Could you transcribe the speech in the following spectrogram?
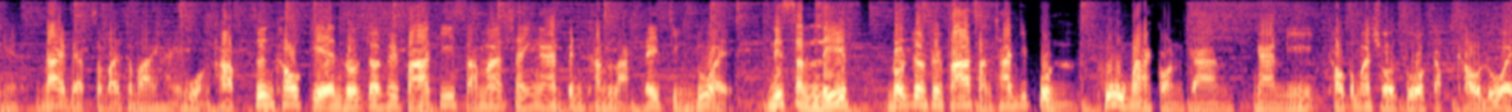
เนี่ยได้แบบสบายๆหายห่วงครับ ซึ่งเข้าเกณฑ์รถยนต์ไฟฟ้าที่สามารถใช้งานเป็นคันหลักได้จริงด้วย Nissan Leaf รถยนต์ไฟฟ้าสัญชาติญี่ปุ่น ผู้มาก่อนการ งานนี้เขาก็มาโชว์ตัวกับเขาด้วย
